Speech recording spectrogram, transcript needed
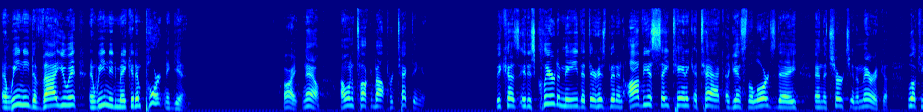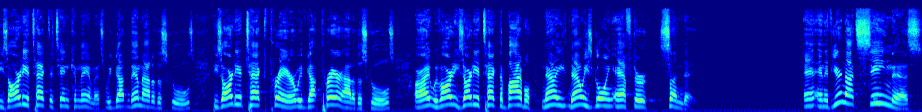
and we need to value it, and we need to make it important again. All right, now, I want to talk about protecting it. Because it is clear to me that there has been an obvious satanic attack against the Lord's Day and the church in America. Look, he's already attacked the Ten Commandments. We've gotten them out of the schools. He's already attacked prayer. We've got prayer out of the schools. All right, we've already, he's already attacked the Bible. Now, he, now he's going after Sunday. And, and if you're not seeing this,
